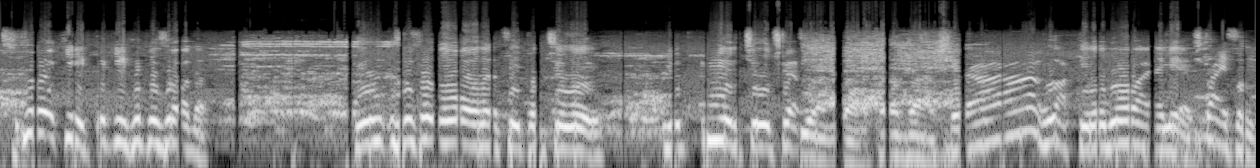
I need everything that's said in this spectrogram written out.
спокій в таких епізодах. Він заслуговував на цей поцілуй. Від Мірчі Луческо. Передача. Гладкий вибиває м'яч. Тайсон.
